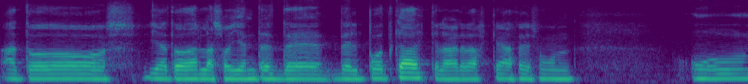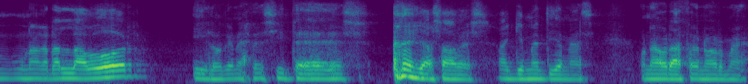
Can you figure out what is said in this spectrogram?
a todos y a todas las oyentes del podcast, que la verdad es que haces un, una gran labor y lo que necesites, ya sabes, aquí me tienes. Un abrazo enorme.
